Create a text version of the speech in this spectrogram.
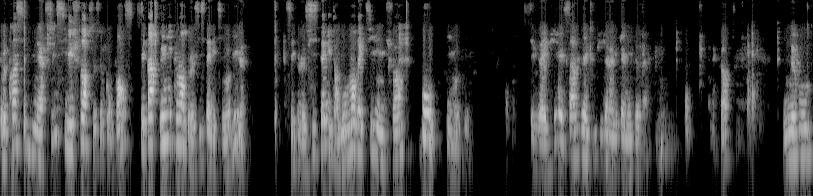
le principe d'inertie, si les forces se compensent, ce n'est pas uniquement que le système est immobile, c'est que le système est en mouvement rectiligne uniforme ou immobile. Si vous avez pigé ça, vous avez pigé la mécanique de base. D'accord Ne vous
